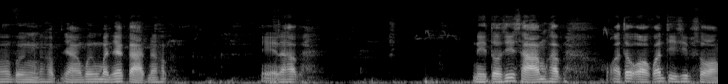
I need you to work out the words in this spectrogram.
มาเบิ่งนะครับ อย่างเบิ่งบรรยากาศนะครับ นี่นะครับ นี่ตัวที่สามครับว่าจะออกวันที่สิบสอง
